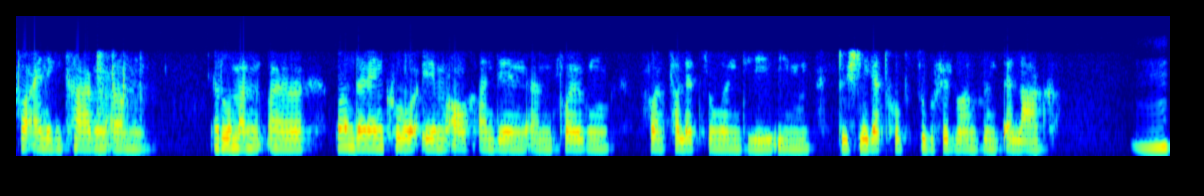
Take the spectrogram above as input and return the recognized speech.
vor einigen Tagen ähm, Roman äh, Bondarenko eben auch an den ähm, Folgen von Verletzungen, die ihm durch Schlägertrupps zugeführt worden sind, erlag. Mhm.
